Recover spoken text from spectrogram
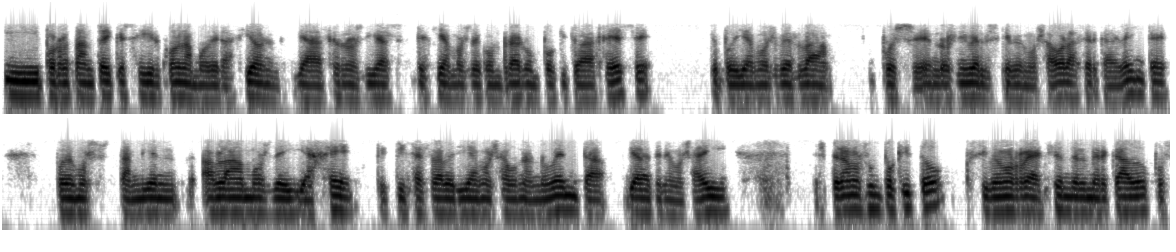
y, por lo tanto, hay que seguir con la moderación. Ya hace unos días decíamos de comprar un poquito de ACS, que podíamos verla pues en los niveles que vemos ahora, cerca de 20. Podemos también, hablábamos de IAG, que quizás la veríamos a una 90, ya la tenemos ahí esperamos un poquito, si vemos reacción del mercado, pues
